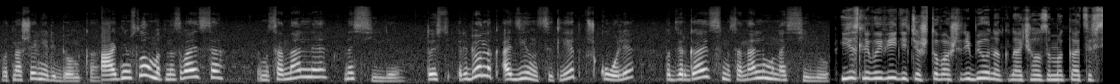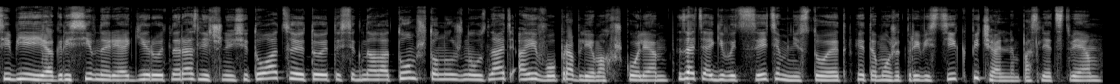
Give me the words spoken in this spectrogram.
в отношении ребенка. А одним словом, это называется эмоциональное насилие. То есть ребенок 11 лет в школе подвергается эмоциональному насилию. Если вы видите, что ваш ребенок начал замыкаться в себе и агрессивно реагирует на различные ситуации, то это сигнал о том, что нужно узнать о его проблемах в школе. Затягивать с этим не стоит. Это может привести к печальным последствиям.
